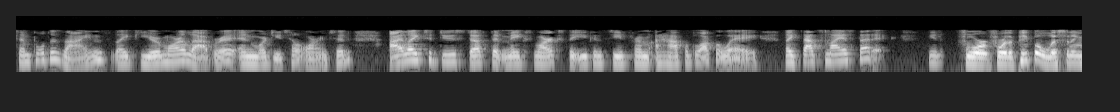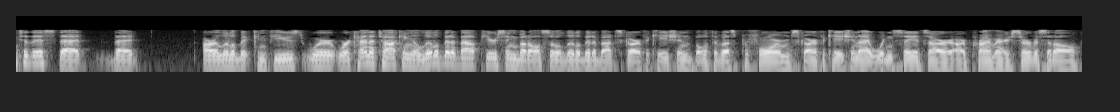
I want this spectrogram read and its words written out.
simple designs. Like you're more elaborate and more detail oriented. I like to do stuff that makes marks that you can see from a half a block away. Like that's my aesthetic. You know. For for the people listening to this that that are a little bit confused. We're we're kind of talking a little bit about piercing, but also a little bit about scarification. Both of us perform scarification. I wouldn't say it's our, our primary service at all.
